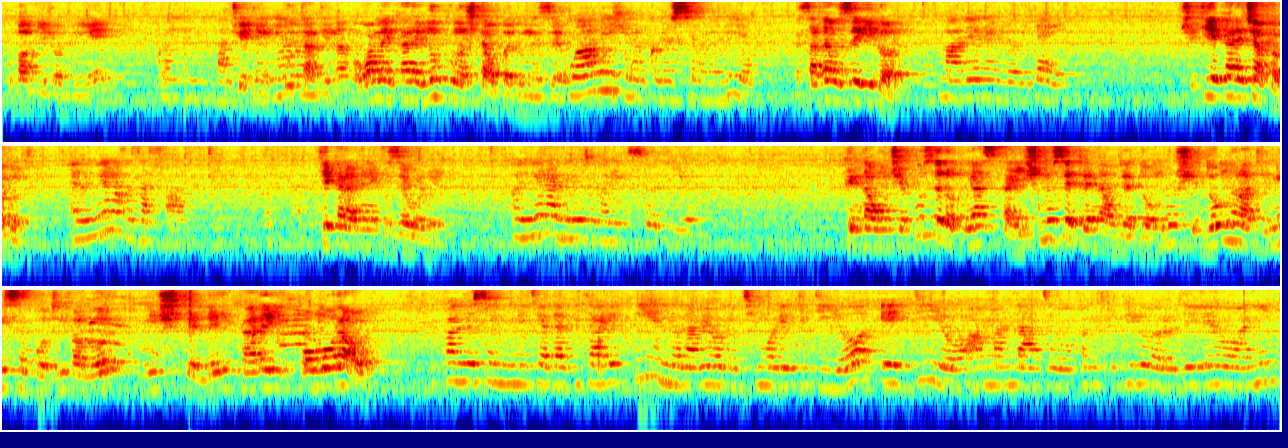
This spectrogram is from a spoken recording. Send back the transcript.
Cu babilonieni, Con cu cei din Cuta, din oameni care nu cunoșteau pe Dumnezeu. uomini che non conoscevano Dio, Însă aveau zeii lor. ma avevano i loro dei. Și fiecare ce a făcut? E ognuno cosa ha fatto? Fiecare a venit cu zeul lui. Ognuno è venuto con il suo Dio. Când au început să locuiască aici, nu se temeau de Domnul și Domnul a trimis împotriva lor niște lei care îi omorau. Quando sono venuti ad abitare qui non avevano timore di Dio e Dio ha mandato contro di loro dei leoni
